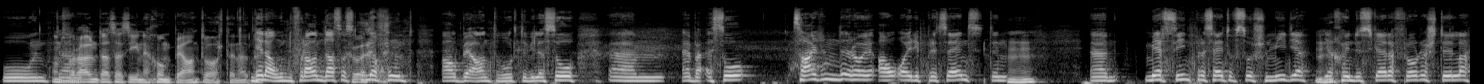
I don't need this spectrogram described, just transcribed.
und, Und vor allem, dass es ihnen kommt, beantworten, oder? Genau, und vor allem das, was Gut. reinkommt, auch beantworten. Weil so, ähm, eben, so zeigen wir euch auch eure Präsenz. Denn Mhm. ähm, wir sind präsent auf Social Media. Ihr könnt uns gerne Fragen stellen.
